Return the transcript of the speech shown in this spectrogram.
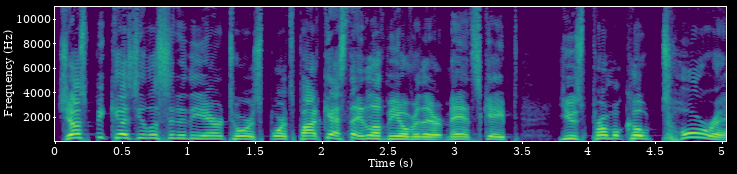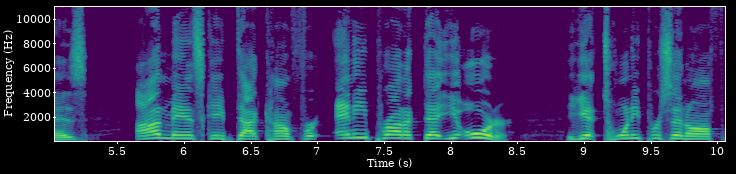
just because you listen to the Aaron Torres Sports Podcast, they love me over there at Manscaped. Use promo code Torres on manscaped.com for any product that you order. You get 20% off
